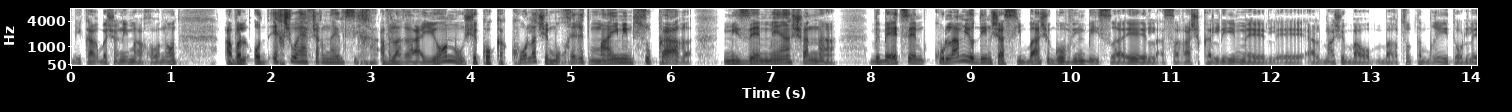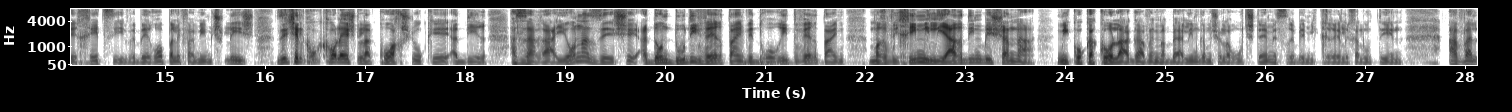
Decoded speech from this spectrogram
בעיקר בשנים האחרונות, אבל עוד איכשהו היה אפשר לנהל שיחה. אבל הרעיון הוא שקוקה קולה שמוכרת מים עם סוכר מזה 100 שנה, ובעצם כולם יודעים שהסיבה שגובים בישראל עשרה שקלים, שקלים אה, אה, על מה שבארצות הברית עולה חצי ובאירופה לפעמים שליש, זה שלקוקה קולה יש לה כוח שוק אה, אדיר. אז הרעיון הזה שאדון דודי ורטיים ודרורית ורטיים מרוויחים מיליארדים בשנה קוקה קולה, אגב, הם הבעלים גם של ערוץ 12 במקרה לחלוטין. אבל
